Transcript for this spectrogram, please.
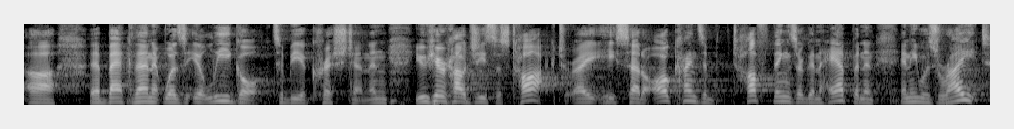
Uh, back then, it was illegal to be a Christian. And you hear how Jesus talked, right? He said all kinds of tough things are going to happen, and, and he was right.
